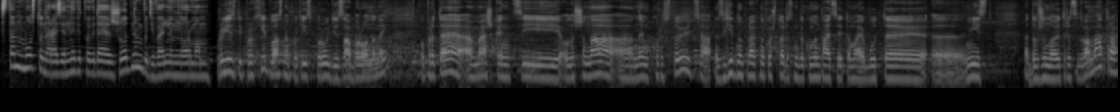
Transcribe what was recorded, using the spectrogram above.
Стан мосту наразі не відповідає жодним будівельним нормам. Проїзд і прохід власне по тій споруді заборонений. Попри те, мешканці Олешина е, ним користуються. Згідно проектно-кошторисної документації, то має бути е, міст довжиною 32 метра,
